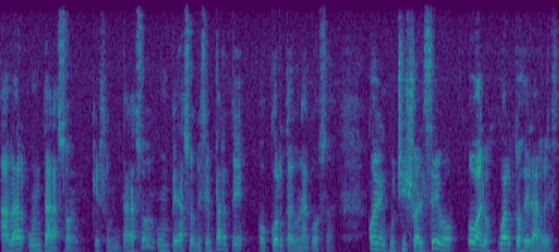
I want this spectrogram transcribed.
a dar un tarazón. que es un tarazón? Un pedazo que se parte o corta de una cosa. Con el cuchillo al cebo o a los cuartos de la res,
